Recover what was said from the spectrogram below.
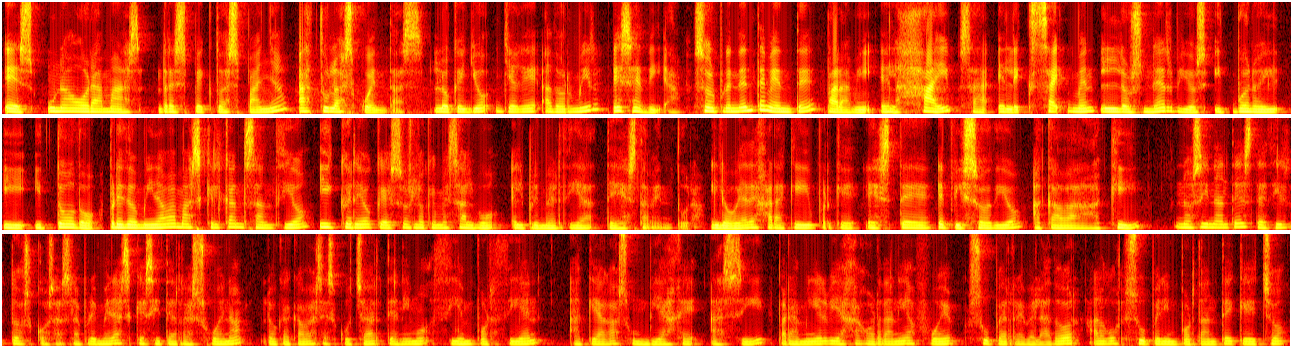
es una hora más respecto a España, haz tú las cuentas, lo que yo llegué a dormir ese día. Sorprendentemente, para mí, el hype, o sea, el excitement, los nervios y bueno, y, y todo predominaba más que el cansancio y creo que eso es lo que me salvó el primer día de esta aventura. Y lo voy a dejar aquí porque este episodio acaba aquí no sin antes decir dos cosas. La primera es que si te resuena lo que acabas de escuchar, te animo 100% a que hagas un viaje así. Para mí el viaje a Jordania fue súper revelador, algo súper importante que he hecho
